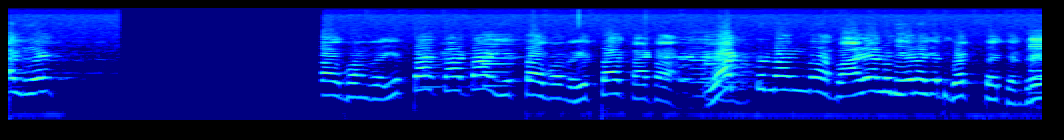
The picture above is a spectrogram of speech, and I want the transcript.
ಅಲ್ರಿ? ಇತ್ತಾಗ ಬಂದ್ರ ಇತ್ತ ಕಾಟ, ಇತ್ತಾಗ ಬಂದ್ರ ಇತ್ತ ಕಾಟ. ಒಟ್ಟು ನನ್ನ ಬಾಳೆ ಅನ್ನೋದು ಏನಾಗೈತಿ ಗೊತ್ತೈತೇನ್ರಿ?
